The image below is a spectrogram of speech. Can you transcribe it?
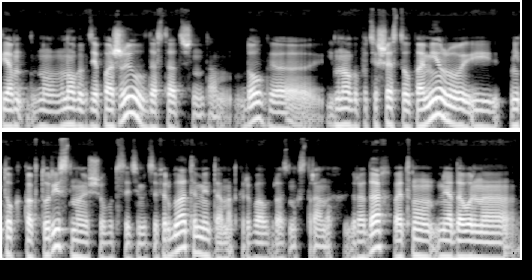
я ну, много где пожил, достаточно там долго, и много путешествовал по миру, и не только как турист, но еще вот с этими циферблатами, там открывал в разных странах и городах, поэтому у меня довольно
